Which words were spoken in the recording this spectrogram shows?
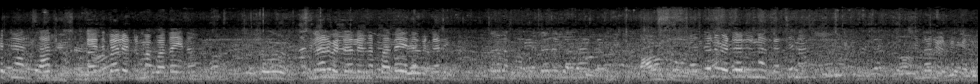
Yeah సార్ ఐదు రూపాయలు పెట్టు మా పదహైదు పిల్లలు పెట్టాలి పద ఏదో పెట్టాలి. పెద్దలు పెట్టాలి నాకు వచ్చిన చిల్లర పెట్టాలి.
